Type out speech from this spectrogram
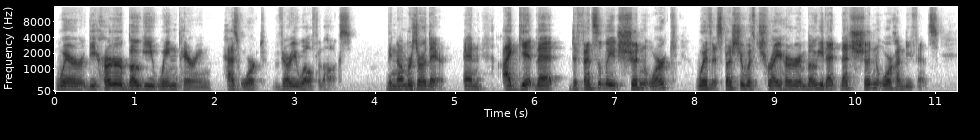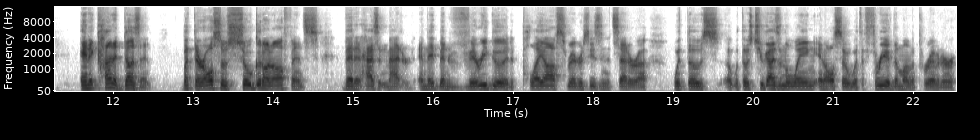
where the Huerter Bogey wing pairing has worked very well for the Hawks. The numbers are there. And I get that defensively it shouldn't work with, especially with Trae Huerter and Bogey. That that shouldn't work on defense. And it kind of doesn't. But they're also so good on offense that it hasn't mattered. And they've been very good playoffs, regular season, etc. with those uh, with those two guys in the wing and also with the three of them on the perimeter.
